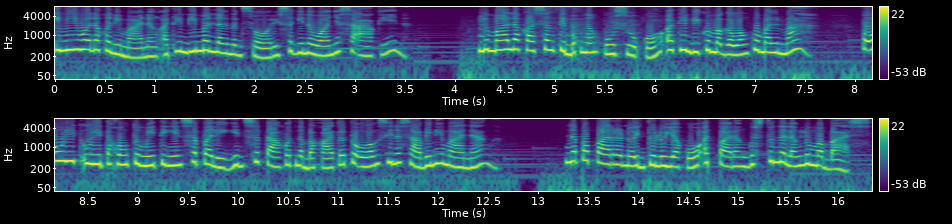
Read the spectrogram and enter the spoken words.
Iniwan ako ni Manang at hindi man lang nagsorry sa ginawa niya sa akin. Lumalakas ang tibok ng puso ko at hindi ko magawang kumalma. Paulit-ulit akong tumitingin sa paligid sa takot na baka totoo ang sinasabi ni Manang. Napaparanoid tuloy ako at parang gusto na lang lumabas.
